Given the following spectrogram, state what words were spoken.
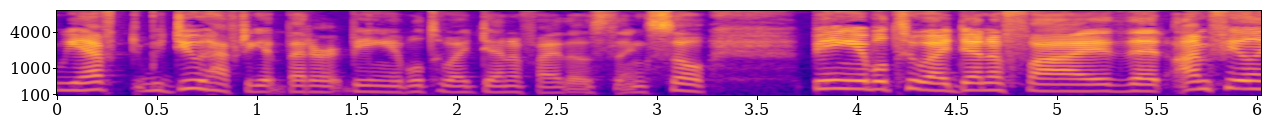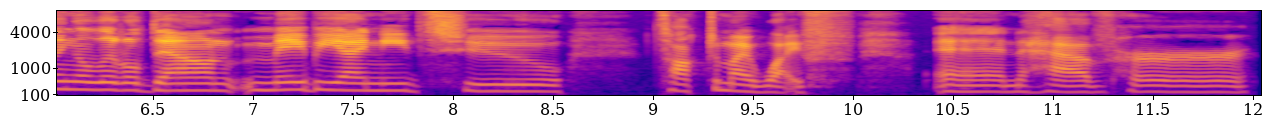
we have we do have to get better at being able to identify those things. So, being able to identify that I'm feeling a little down, maybe I need to talk to my wife and have her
